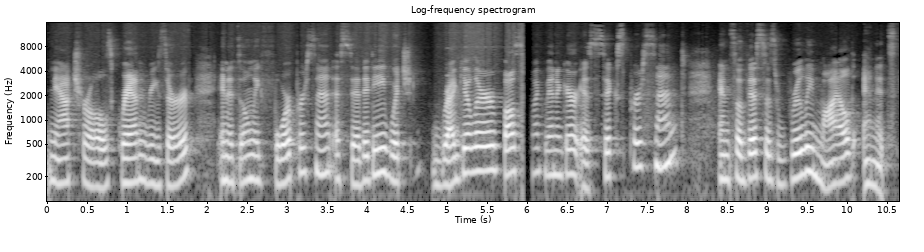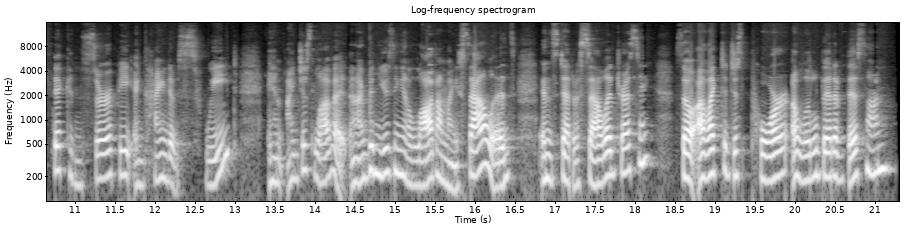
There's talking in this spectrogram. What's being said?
Naturals Grand Reserve and it's only 4% acidity, which regular balsamic vinegar is 6%. And so this is really mild and it's thick and syrupy and kind of sweet. And I just love it. And I've been using it a lot on my salads instead of salad dressing. So I like to just pour a little bit of this on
